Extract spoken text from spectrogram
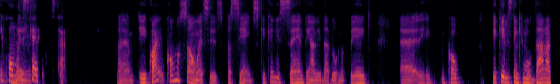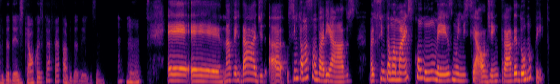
e como uhum. eles querem mostrar. É, e qual, como são esses pacientes? O que, que eles sentem ali da dor no peito? É, qual que, que eles têm que mudar na vida deles, que é uma coisa que afeta a vida deles, né? Uhum. É, é, na verdade, a, os sintomas são variados, mas o sintoma mais comum mesmo, inicial de entrada, é dor no peito.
